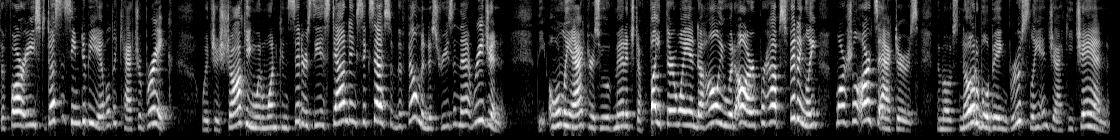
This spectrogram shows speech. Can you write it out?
the Far East doesn't seem to be able to catch a break, which is shocking when one considers the astounding success of the film industries in that region. The only actors who have managed to fight their way into Hollywood are, perhaps fittingly, martial arts actors, the most notable being Bruce Lee and Jackie Chan.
